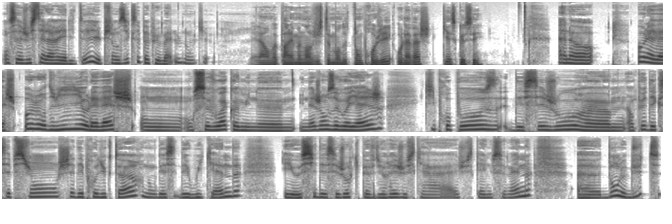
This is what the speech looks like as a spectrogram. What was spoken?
on s'ajuste à la réalité et puis on se dit que c'est pas plus mal. Donc euh. là, on va parler maintenant justement de ton projet. Oh la vache, qu'est-ce que c'est? Alors Oh la vache, aujourd'hui, oh la vache, on, se voit comme une, euh, une, agence de voyage qui propose des séjours euh, un peu d'exception chez des producteurs, donc des, des week-ends, et aussi des séjours qui peuvent durer jusqu'à jusqu'à une semaine, euh, dont le but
